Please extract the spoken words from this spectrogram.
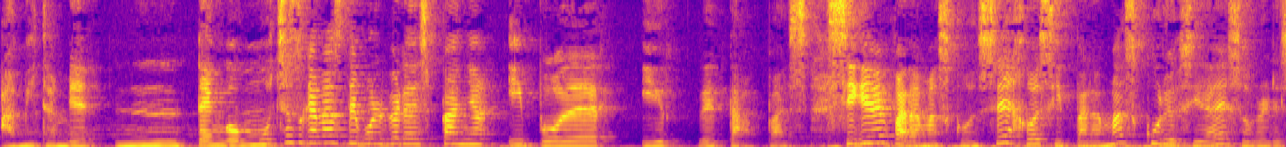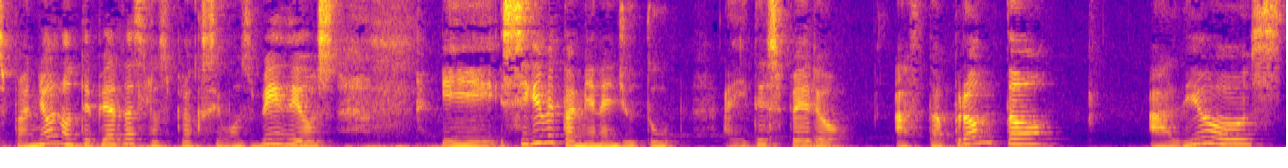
A mí también. Mm, tengo muchas ganas de volver a España y poder ir de tapas. Sígueme para más consejos y para más curiosidades sobre el español. No te pierdas los próximos vídeos. Y sígueme también en YouTube. Ahí te espero. Hasta pronto. Adiós.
